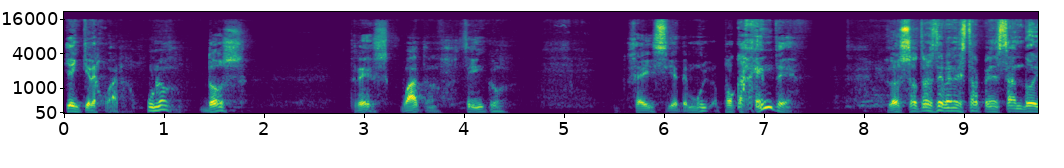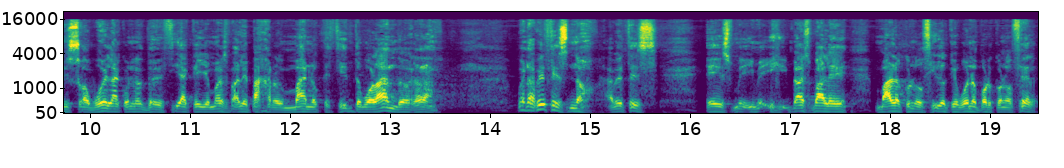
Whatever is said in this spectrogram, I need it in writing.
¿Quién quiere jugar? ¿Uno? ¿Dos? ¿Tres? ¿Cuatro? ¿Cinco? ¿Seis? ¿Siete? Muy poca gente. Los otros deben estar pensando en su abuela cuando decía que yo más vale pájaro en mano que ciento volando, ¿verdad? Bueno, a veces no, a veces es y más vale malo conocido que bueno por conocer.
